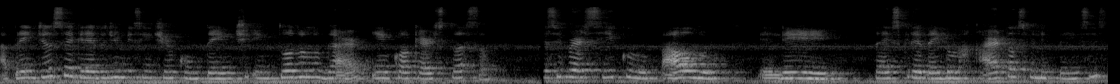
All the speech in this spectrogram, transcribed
Aprendi o segredo de me sentir contente em todo lugar e em qualquer situação. Nesse versículo, Paulo, ele está escrevendo uma carta aos filipenses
